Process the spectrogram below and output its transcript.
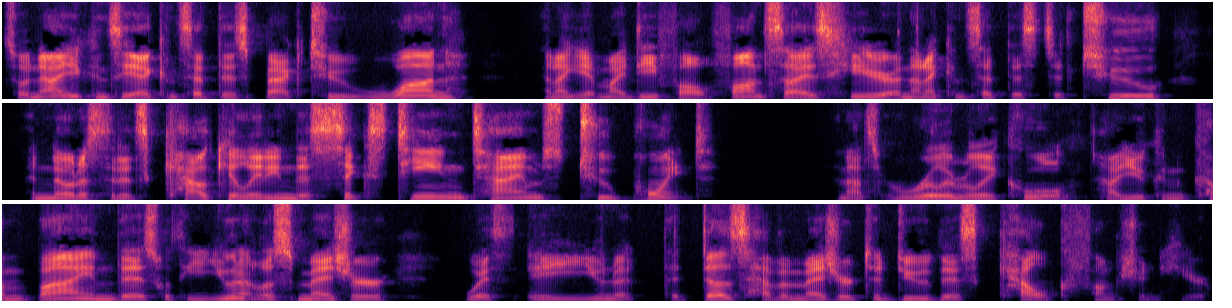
So now you can see I can set this back to one and I get my default font size here. And then I can set this to two and notice that it's calculating the 16 times two point. And that's really, really cool how you can combine this with a unitless measure with a unit that does have a measure to do this calc function here.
